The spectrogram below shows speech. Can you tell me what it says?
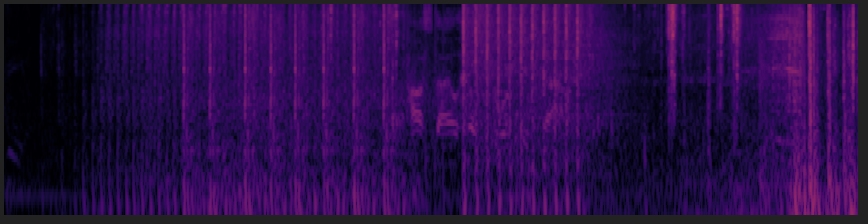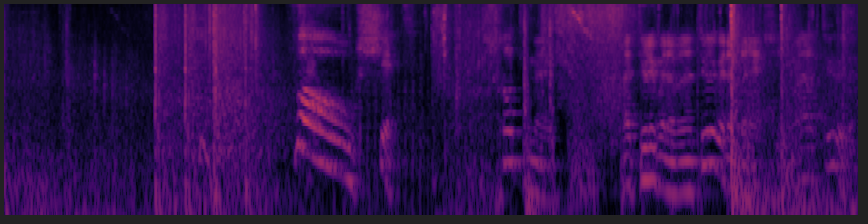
field. Hostile Hellstorm inbound. Wow, shit. Schoot hij mee? Natuurlijk met een, natuurlijk met een directie, maar natuurlijk.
